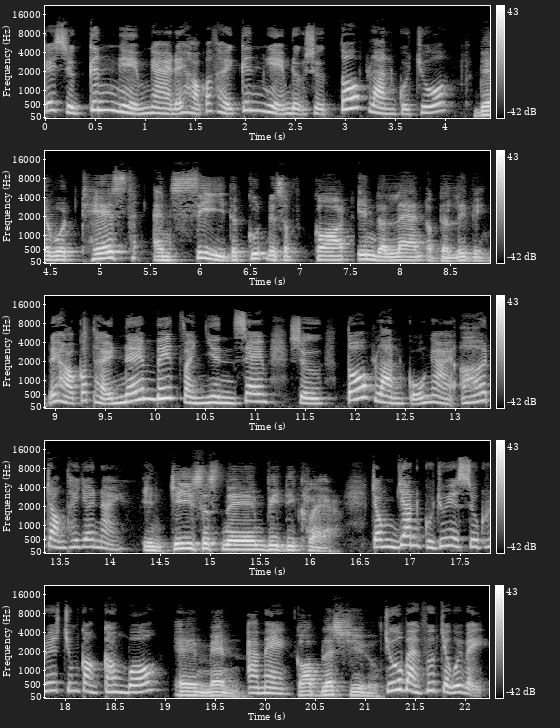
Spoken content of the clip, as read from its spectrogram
cái sự kinh nghiệm Ngài để họ có thể kinh nghiệm được sự tốt lành của Chúa. They will taste and see the goodness of God in the land of the living. Để họ có thể nếm biết và nhìn xem sự tốt lành của Ngài ở trong thế giới này. In Jesus' name we declare. Trong danh của Chúa Giêsu Christ chúng con công bố. Amen. Amen. God bless you. Chúa ban phước cho quý vị.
